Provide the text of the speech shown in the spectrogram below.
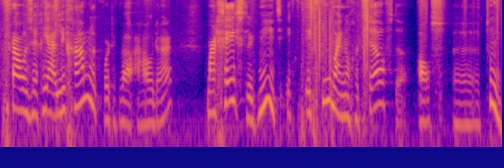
vrouwen zeggen, ja, lichamelijk word ik wel ouder, maar geestelijk niet. Ik, ik voel mij nog hetzelfde als eh, toen.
